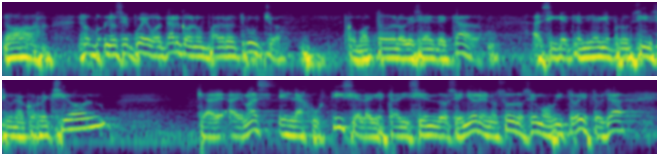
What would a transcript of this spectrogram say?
no, no, se puede votar con un padrón trucho, como todo lo que se ha detectado. Así que tendría que producirse una corrección, que además es la justicia la que está diciendo, señores, nosotros hemos visto esto, ya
